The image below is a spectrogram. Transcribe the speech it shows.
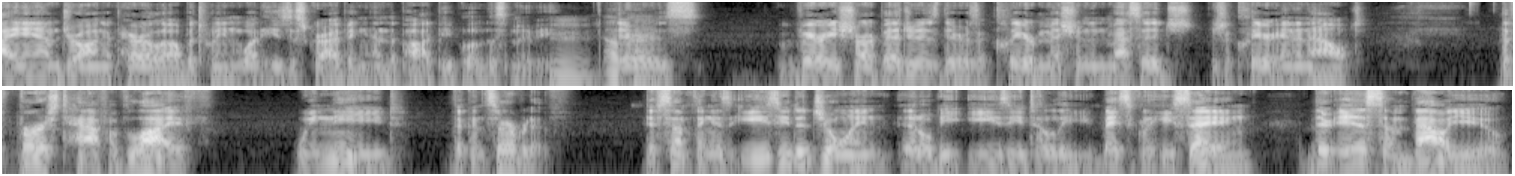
I am drawing a parallel between what he's describing and the pod people of this movie. Mm, okay. There is very sharp edges. There's a clear mission and message. There's a clear in and out. The first half of life, we need the conservative. If something is easy to join, it'll be easy to leave. Basically, he's saying there is some value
